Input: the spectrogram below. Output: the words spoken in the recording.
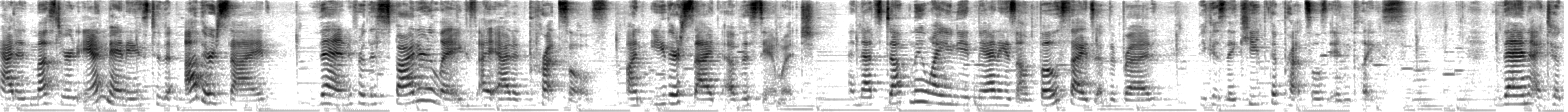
added mustard and mayonnaise to the other side, then for the spider legs, I added pretzels on either side of the sandwich. And that's definitely why you need mayonnaise on both sides of the bread because they keep the pretzels in place. Then I took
